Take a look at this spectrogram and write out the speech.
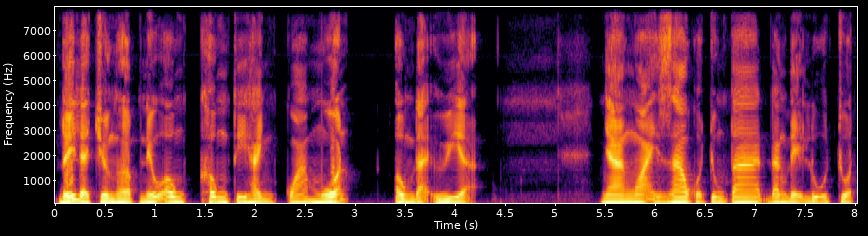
Đấy là trường hợp nếu ông không thi hành quá muộn, ông đại úy ạ. Nhà ngoại giao của chúng ta đang để lũ chuột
